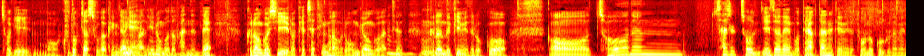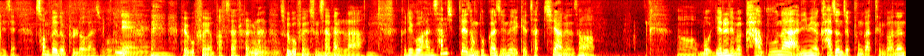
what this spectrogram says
저기 뭐 구독자 수가 굉장히 네. 많은 이런 것도 봤는데 그런 것이 이렇게 채팅방으로 옮겨온 것 같은 음. 그런 느낌이 들었고, 어, 저는 사실 저 예전에 뭐 대학 다닐 때는 이제 돈 없고 그러면 이제 선배들 불러가지고 네. 네. 배고프면 밥 사달라, 음. 음. 술 고프면 술 사달라. 음. 그리고 한 30대 정도까지는 이렇게 자취하면서 어, 뭐, 예를 들면 가구나 아니면 가전 제품 같은 거는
